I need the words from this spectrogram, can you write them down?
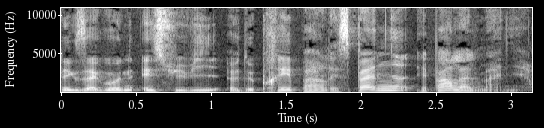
L'Hexagone est suivi de près par l'Espagne et par l'Allemagne.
